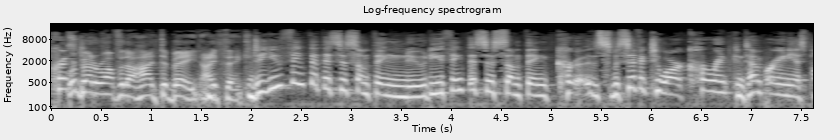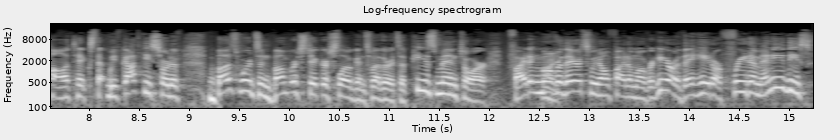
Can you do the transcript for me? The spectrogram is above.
Chris, we're better off with a hot debate, I think. Do you think that this is something new? Do you think this is something specific to our current contemporaneous politics that we've got these sort of buzzwords and bumper sticker slogans, whether it's appeasement or fighting them Right. over there so we don't fight them over here, or they hate our freedom, any of these,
